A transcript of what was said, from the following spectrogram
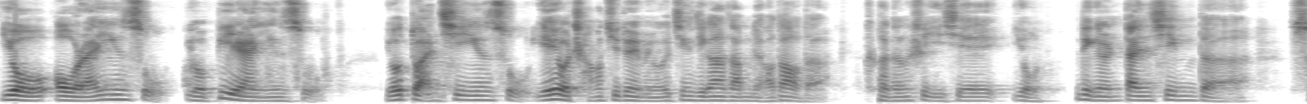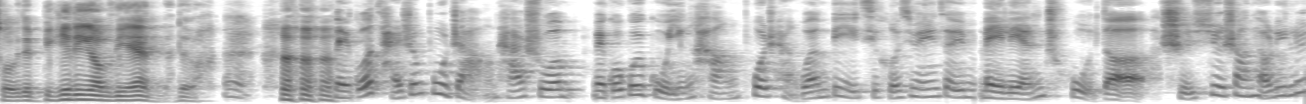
有偶然因素、有必然因素。有短期因素，也有长期对美国经济。刚才咱们聊到的，可能是一些有令人担心的所谓的 beginning of the end，对吧？嗯，美国财政部长他说，美国硅谷银行破产关闭，其核心原因在于美联储的持续上调利率，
